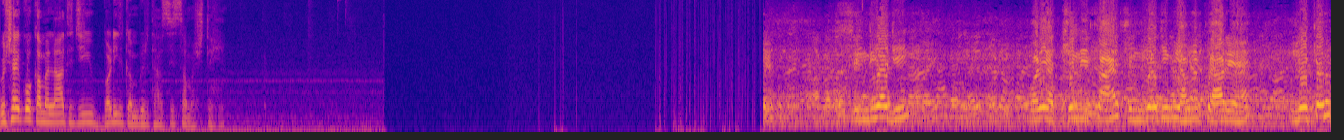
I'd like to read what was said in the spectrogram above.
विषय को कमलनाथ जी बड़ी गंभीरता से समझते हैं। सिंधिया जी बड़े अच्छे नेता हैं। सिंधिया जी भी हमें प्यारे हैं। लेकिन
